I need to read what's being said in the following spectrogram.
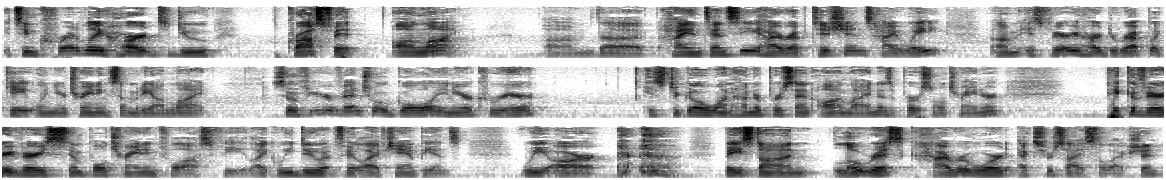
It's incredibly hard to do CrossFit online. Um, the high intensity, high repetitions, high weight um, is very hard to replicate when you're training somebody online. So, if your eventual goal in your career is to go 100% online as a personal trainer, pick a very, very simple training philosophy like we do at Fit Life Champions. We are based on low risk, high reward exercise selection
